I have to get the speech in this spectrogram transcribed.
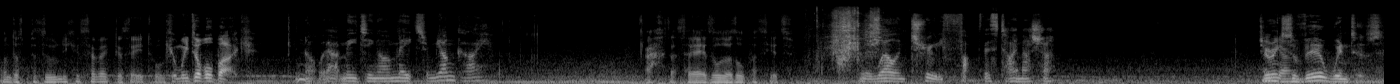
Und das Persönliche ist ja weg, das ist ja eh tot. Can we double back? Not without meeting our mates from Yunkai. Ach, das wäre ja so oder so passiert. We're well and truly fucked this time, Asher. During severe winters,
